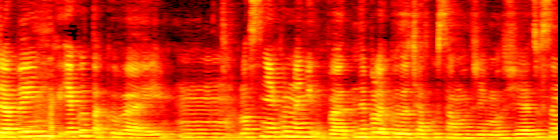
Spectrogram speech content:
že dubbing jako takovej mm, vlastně jako není úplně, nebyl jako začátku samozřejmost, že co jsem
